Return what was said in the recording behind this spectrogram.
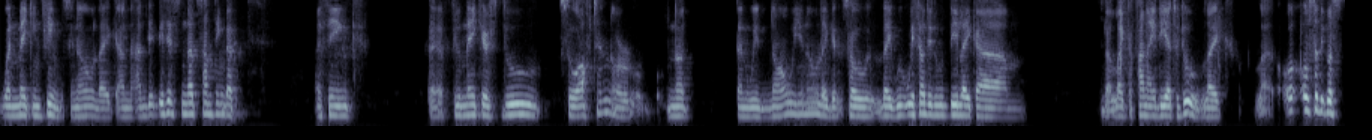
when making films you know like and and this is not something that i think uh, filmmakers do so often or not than we know you know like so like we, we thought it would be like a um, like a fun idea to do like also because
